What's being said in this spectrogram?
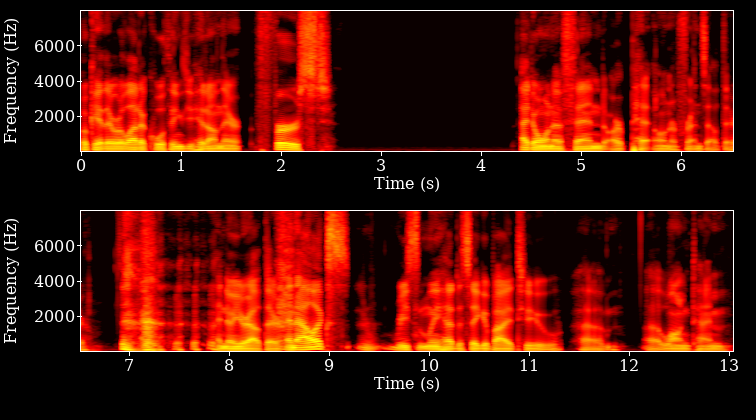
Okay, there were a lot of cool things you hit on there. First, I don't want to offend our pet owner friends out there. I know you're out there. And Alex recently had to say goodbye to um, a longtime,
